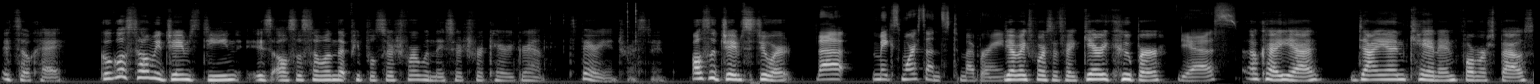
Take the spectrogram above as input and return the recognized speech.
It's okay. Google's telling me James Dean is also someone that people search for when they search for Cary Grant. It's very interesting. Also, James Stewart. That makes more sense to my brain. Yeah, makes more sense. Right. Gary Cooper. Yes. Okay, yeah. Dyan Cannon, former spouse.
